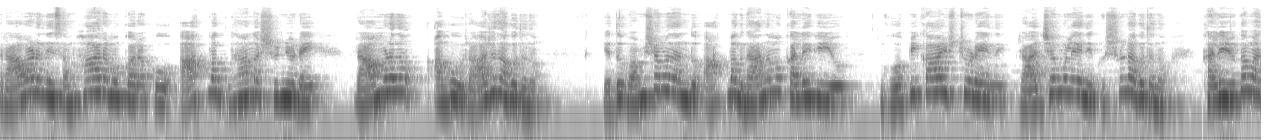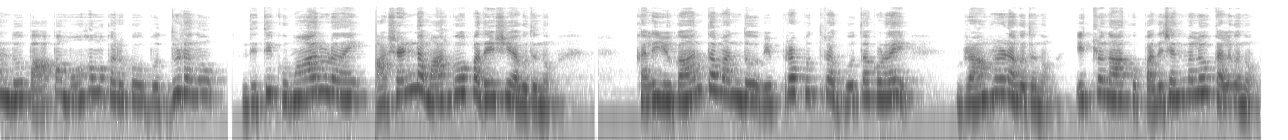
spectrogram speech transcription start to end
రావణుని సంహారము కొరకు ఆత్మజ్ఞాన శూన్యుడై రాముడను అగు రాజునగుదును. యదువంశమునందు ఆత్మజ్ఞానము కలిగియు గోపికాయుష్ఠుడైన రాజ్యము లేని కృష్ణుడగుదును కలియుగమందు పాప మోహము కొరకు బుద్ధుడను దితి కుమారుడనై ఆషండ మార్గోపదేశి అగుతును. కలియుగాంతమందు విప్రపుత్ర గూతకుడై బ్రాహ్మణుడగుతును. ఇట్లు నాకు పది జన్మలు కలుగును.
